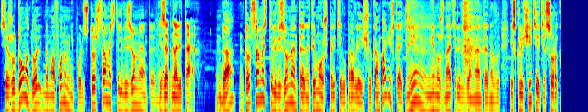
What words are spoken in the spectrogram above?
Сижу дома, доль, домофоном не пользуюсь. То же самое с телевизионной антенной. Из окна летаю. Да, то же самое с телевизионной антенной. Ты можешь прийти в управляющую компанию и сказать, мне не нужна телевизионная антенна. Вы исключите эти 40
